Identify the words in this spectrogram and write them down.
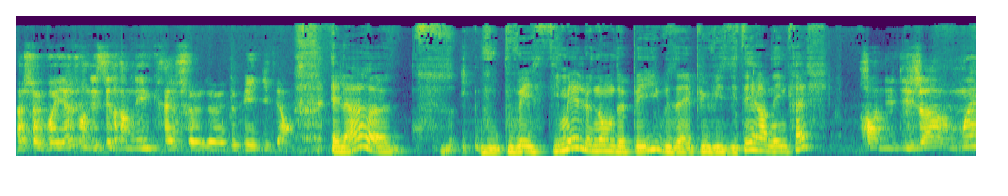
à chaque voyage, on essaie de ramener une crèche de, de pays différents. Et là, euh, vous pouvez estimer le nombre de pays que vous avez pu visiter et ramener une crèche? Oh, on est déjà au moins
